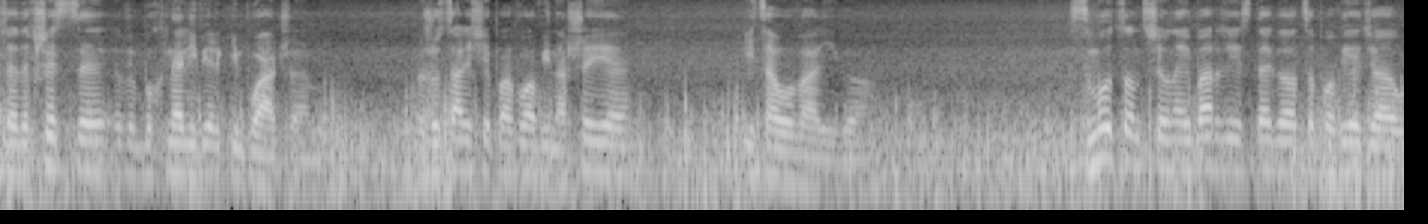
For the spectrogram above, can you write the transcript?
Wtedy wszyscy wybuchnęli wielkim płaczem. Rzucali się Pawłowi na szyję i całowali go. Smucąc się najbardziej z tego, co powiedział,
